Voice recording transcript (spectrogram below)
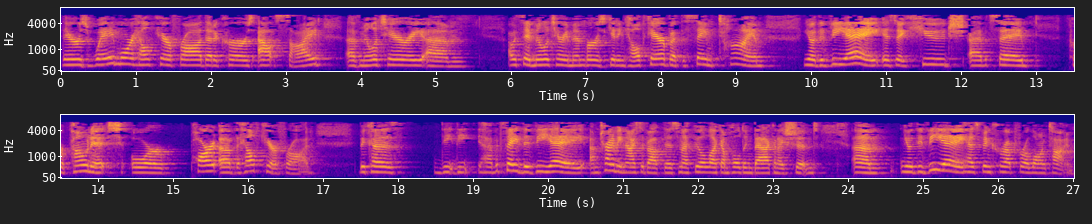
there's way more healthcare fraud that occurs outside of military, um, I would say military members getting healthcare. But at the same time, you know, the VA is a huge, I would say, proponent or part of the healthcare fraud because the, the, I would say the VA, I'm trying to be nice about this and I feel like I'm holding back and I shouldn't. Um, you know, the VA has been corrupt for a long time,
